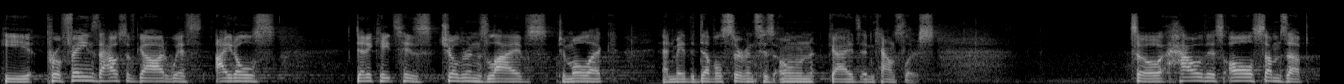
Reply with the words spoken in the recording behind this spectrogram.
He profanes the house of God with idols, dedicates his children's lives to Molech, and made the devil's servants his own guides and counselors. So, how this all sums up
